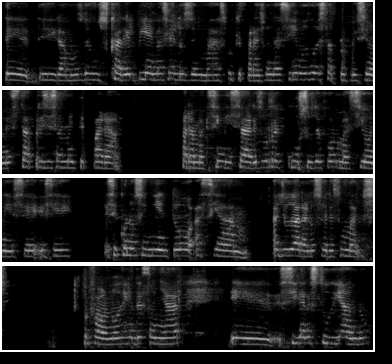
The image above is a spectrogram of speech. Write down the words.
de, digamos, de buscar el bien hacia los demás, porque para eso nacimos, nuestra profesión está precisamente para, para maximizar esos recursos de formación y ese, ese, ese conocimiento hacia ayudar a los seres humanos. Por favor, no dejen de soñar, eh, sigan estudiando,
